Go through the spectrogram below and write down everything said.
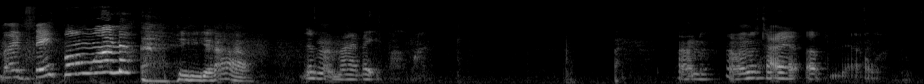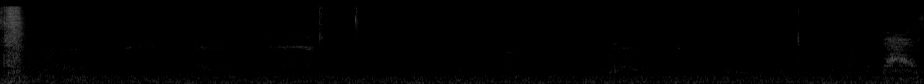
my baseball one? yeah. This is not my baseball one. Um, I want to tie it up now. Yes.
